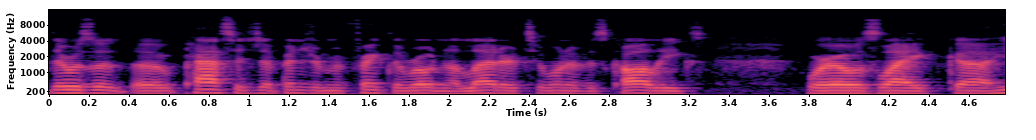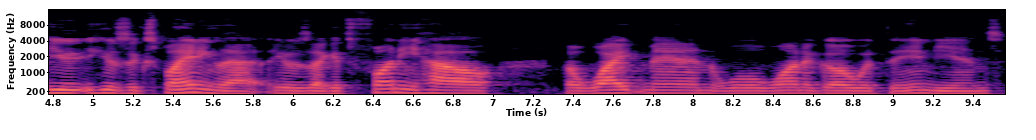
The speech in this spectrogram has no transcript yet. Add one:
there was a, a passage that Benjamin Franklin wrote in a letter to one of his colleagues, where it was like uh, he he was explaining that he was like it's funny how the white man will want to go with the Indians,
